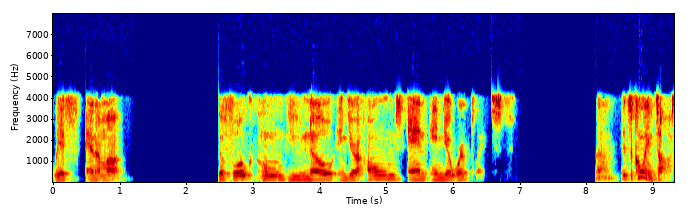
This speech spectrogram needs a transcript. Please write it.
with and among, the folk whom you know in your homes and in your workplace. Um, it's a coin toss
